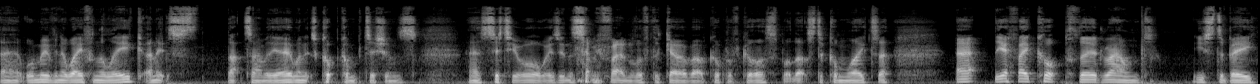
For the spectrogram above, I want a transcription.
uh, we're moving away from the league, and it's that time of the year when it's cup competitions. Uh, City are always in the semi-final of the Carabao Cup, of course, but that's to come later. Uh, the FA Cup third round used to be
